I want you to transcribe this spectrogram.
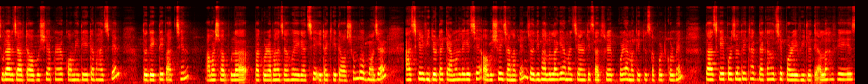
চুলার জালটা অবশ্যই আপনারা কমে দিয়ে এটা ভাজবেন। তো দেখতেই পাচ্ছেন আমার সবগুলা পাকোড়া ভাজা হয়ে গেছে, এটা খেতে অসম্ভব মজার। আজকের ভিডিওটা কেমন লেগেছে অবশ্যই জানাবেন। যদি ভালো লাগে আমার চ্যানেলটি সাবস্ক্রাইব করে আমাকে একটু সাপোর্ট করবেন। তো আজকে এই পর্যন্তই থাক, দেখা হচ্ছে পরের ভিডিওতে। আল্লাহ হাফেজ।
